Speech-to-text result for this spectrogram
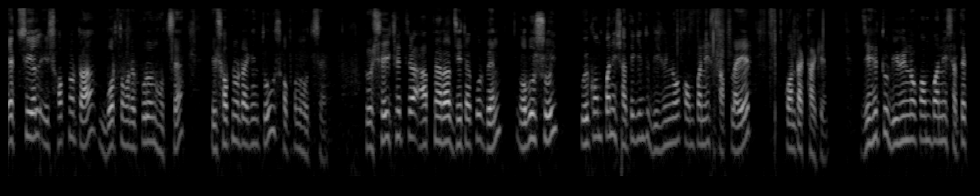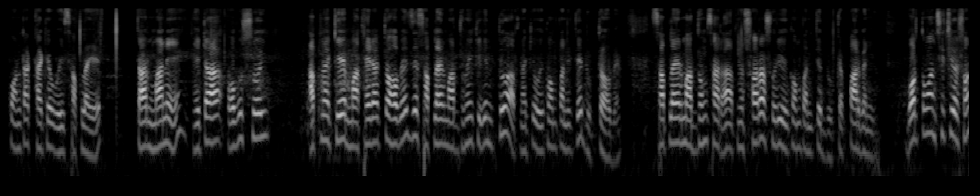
অ্যাকচুয়াল এই স্বপ্নটা বর্তমানে পূরণ হচ্ছে, এই স্বপ্নটা কিন্তু সফল হচ্ছে। তো সেই ক্ষেত্রে আপনারা যেটা করবেন, অবশ্যই ওই কোম্পানির সাথে কিন্তু বিভিন্ন কোম্পানির সাপ্লাইয়ের কন্ট্যাক্ট থাকে। যেহেতু বিভিন্ন কোম্পানির সাথে কন্ট্যাক্ট থাকে ওই সাপ্লাইয়ের তার মানে এটা অবশ্যই আপনাকে মাথায় রাখতে হবে যে সাপ্লাইয়ের মাধ্যমে কি কিন্তু আপনাকে ওই কোম্পানিতে ঢুকতে হবে। সাপ্লাইয়ের মাধ্যম ছাড়া আপনি সরাসরি ওই কোম্পানিতে ঢুকতে পারবেন না। বর্তমান সিচুয়েশন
